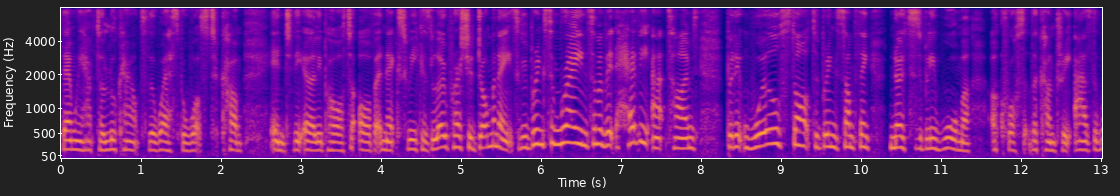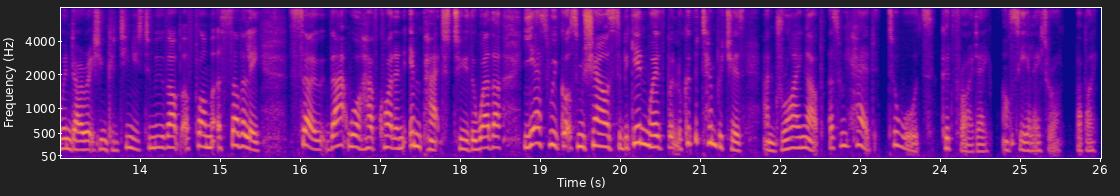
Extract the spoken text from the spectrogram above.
Then we have to look out to the west for what's to come into the early part of next week as low pressure dominates. It'll bring some rain, some of it heavy at times, but it will start to bring something noticeably warmer across the country as the wind direction continues to move up from a southerly. So that will have quite an impact to the weather. Yes, we've got some showers to begin with, but look at the temperatures and drying up as we head towards Good Friday. I'll see you later on. Bye bye.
